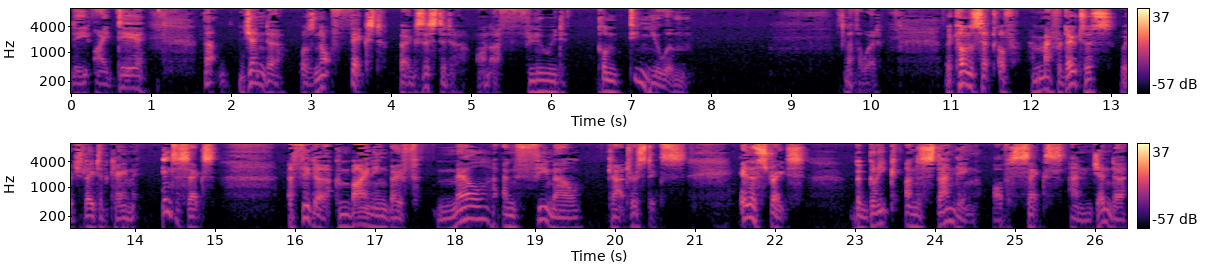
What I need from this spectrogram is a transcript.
the idea that gender was not fixed but existed on a fluid continuum. That word. The concept of hermaphroditus, which later became intersex, a figure combining both male and female characteristics, illustrates the Greek understanding of sex and gender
